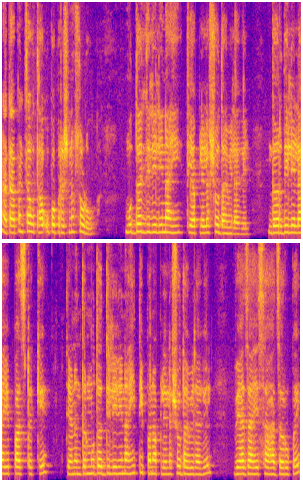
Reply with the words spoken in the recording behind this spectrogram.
आता आपण चौथा उपप्रश्न सोडवू. मुद्दल दिलेली नाही ती आपल्याला शोधावी लागेल. दर दिलेला आहे पाच टक्के. त्यानंतर मुदत दिलेली नाही ती पण आपल्याला शोधावी लागेल. व्याज आहे सहा हजार रुपये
